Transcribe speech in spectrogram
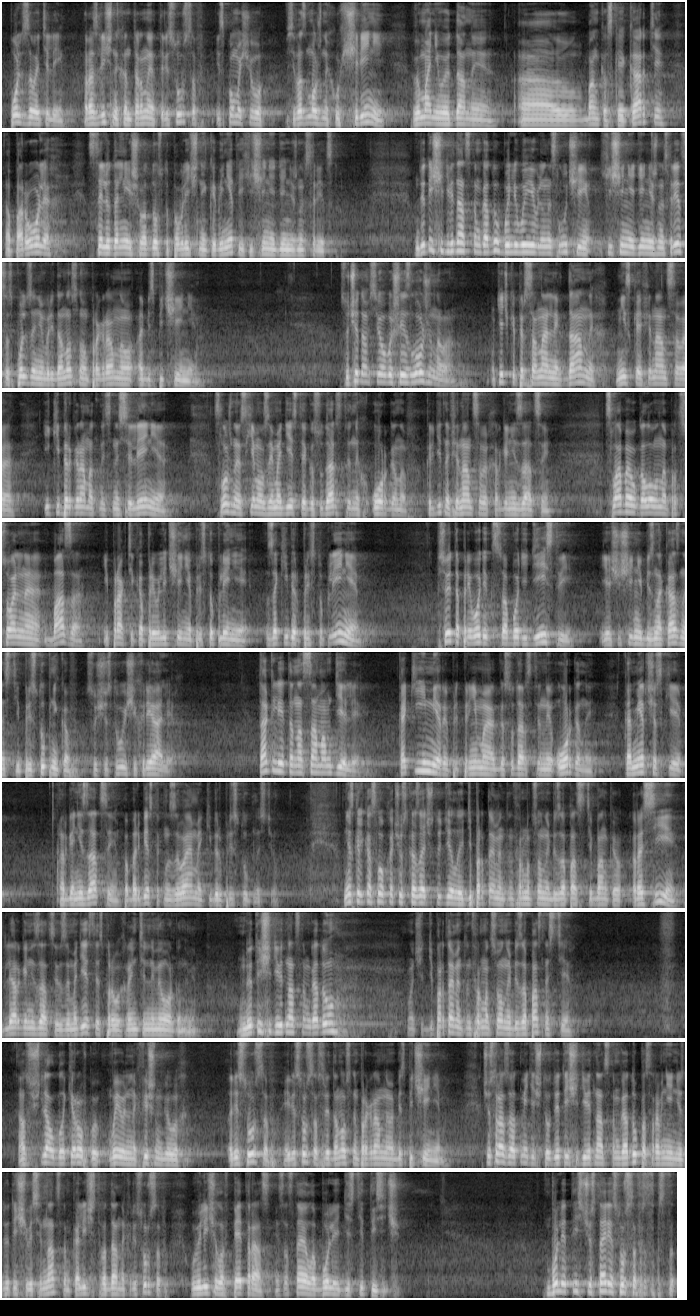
пользователей различных интернет-ресурсов и с помощью всевозможных ухищрений выманивают данные о банковской карте, о паролях с целью дальнейшего доступа в личные кабинеты и хищения денежных средств. В 2019 году были выявлены случаи хищения денежных средств с использованием вредоносного программного обеспечения – с учетом всего вышеизложенного, утечка персональных данных, низкая финансовая и киберграмотность населения, сложная схема взаимодействия государственных органов, кредитно-финансовых организаций, слабая уголовно-процессуальная база и практика привлечения преступлений за киберпреступления – все это приводит к свободе действий и ощущению безнаказанности преступников в существующих реалиях. Так ли это на самом деле – Какие меры предпринимают государственные органы, коммерческие организации по борьбе с так называемой киберпреступностью? Несколько слов хочу сказать, что делает Департамент информационной безопасности Банка России для организации взаимодействия с правоохранительными органами. В 2019 году значит, Департамент информационной безопасности осуществлял блокировку выявленных фишинговых ресурсов и ресурсов с вредоносным программным обеспечением – Хочу сразу отметить, что в 2019 году по сравнению с 2018 количество данных ресурсов увеличило в 5 раз и составило более 10 тысяч. Более 1100 ресурсов,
